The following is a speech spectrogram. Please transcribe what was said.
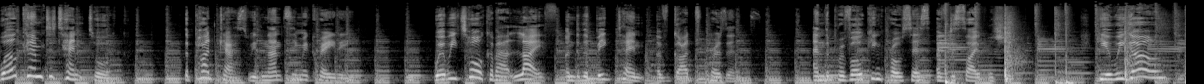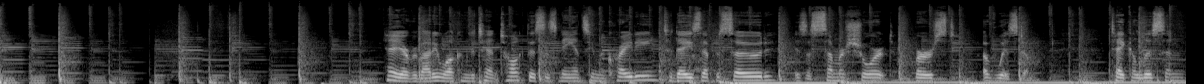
Welcome to Tent Talk, the podcast with Nancy McCready, where we talk about life under the big tent of God's presence and the provoking process of discipleship. Here we go. Hey, everybody, welcome to Tent Talk. This is Nancy McCready. Today's episode is a summer short burst of wisdom. Take a listen,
